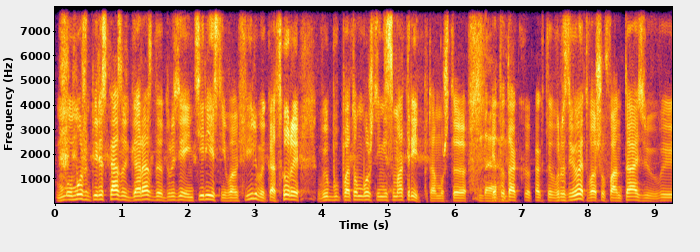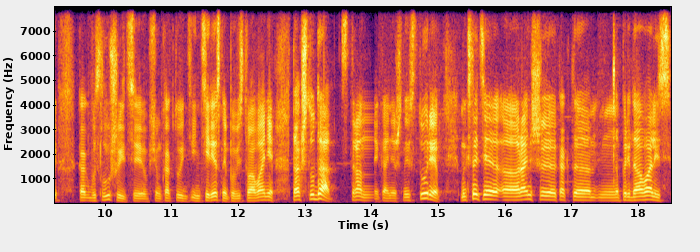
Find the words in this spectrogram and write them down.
мы можем пересказывать гораздо, друзья, интереснее вам фильмы, которые вы потом можете не смотреть, потому что да. это так как-то развивает вашу фантазию, вы как бы слушаете, в общем, как-то интересно интересное повествование. Так что да, странная, конечно, история. Мы, кстати, э, раньше как-то предавались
